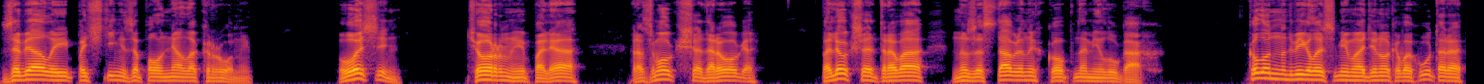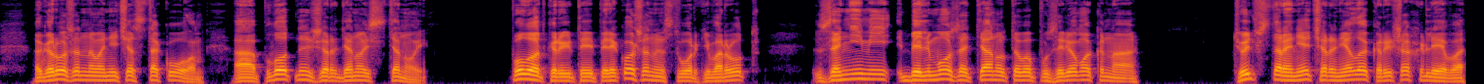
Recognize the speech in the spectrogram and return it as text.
завяла и почти не заполняла кроны. Осень, черные поля, размокшая дорога, полегшая трава на заставленных копнами лугах. Колонна двигалась мимо одинокого хутора, огороженного не частоколом, а плотной жердяной стеной. Полуоткрытые перекошенные створки ворот, за ними бельмо затянутого пузырем окна. Чуть в стороне чернела крыша хлева,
